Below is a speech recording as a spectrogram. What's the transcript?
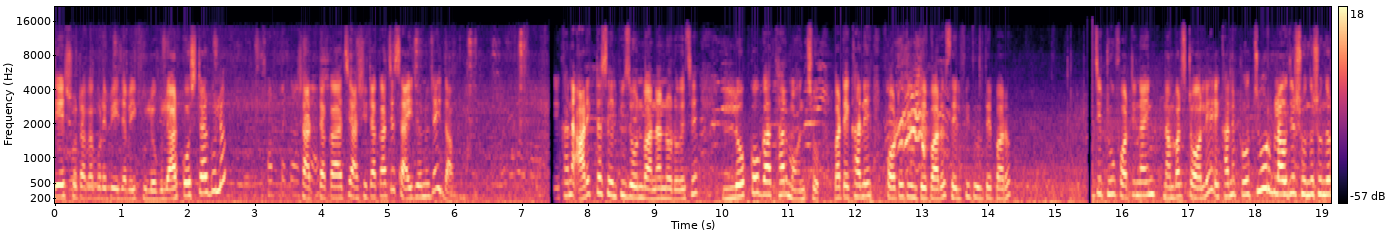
দেড়শো টাকা করে পেয়ে যাবে এই কুলোগুলো। আর কোস্টারগুলো ষাট টাকা আছে আশি টাকা আছে সাইজ অনুযায়ী দাম। এখানে আরেকটা সেলফি জোন বানানো রয়েছে লোকগাথার মঞ্চ। বাট এখানে ফটো তুলতে পারো সেলফি তুলতে পারো। যে টু ফর্টি নাইন নাম্বার স্টলে এখানে প্রচুর ব্লাউজের সুন্দর সুন্দর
